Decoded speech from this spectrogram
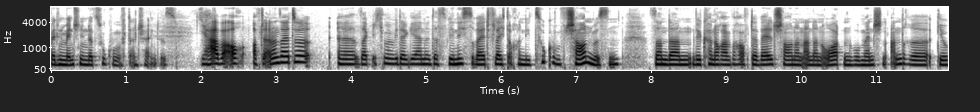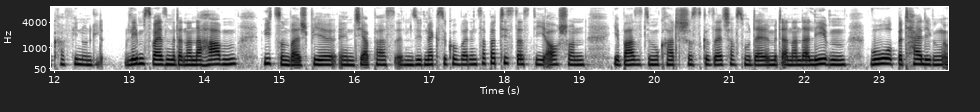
bei den Menschen in der Zukunft anscheinend ist. Ja, aber auch auf der anderen Seite äh, sage ich immer wieder gerne, dass wir nicht so weit vielleicht auch in die Zukunft schauen müssen, sondern wir können auch einfach auf der Welt schauen an anderen Orten, wo Menschen andere Geografien und Lebensweisen miteinander haben, wie zum Beispiel in Chiapas in Südmexiko bei den Zapatistas, die auch schon ihr basisdemokratisches Gesellschaftsmodell miteinander leben, wo Beteiligung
